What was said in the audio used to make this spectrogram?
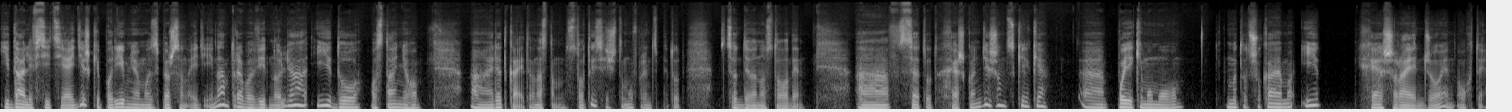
І далі всі ці ID порівнюємо з Person ID. І нам треба від нуля і до останнього рядка. І у нас там 100 тисяч, тому в принципі тут 591. А, Все тут hash condition, скільки, по яким умовам ми тут шукаємо. І hash write join. Ух ти.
